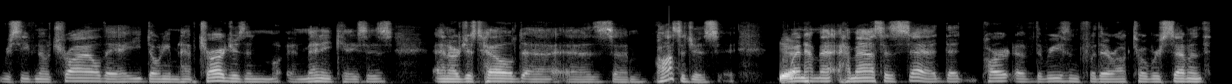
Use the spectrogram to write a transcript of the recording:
receive no trial. They don't even have charges in in many cases, and are just held uh, as um, hostages. Yeah. When Hamas has said that part of the reason for their October 7th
